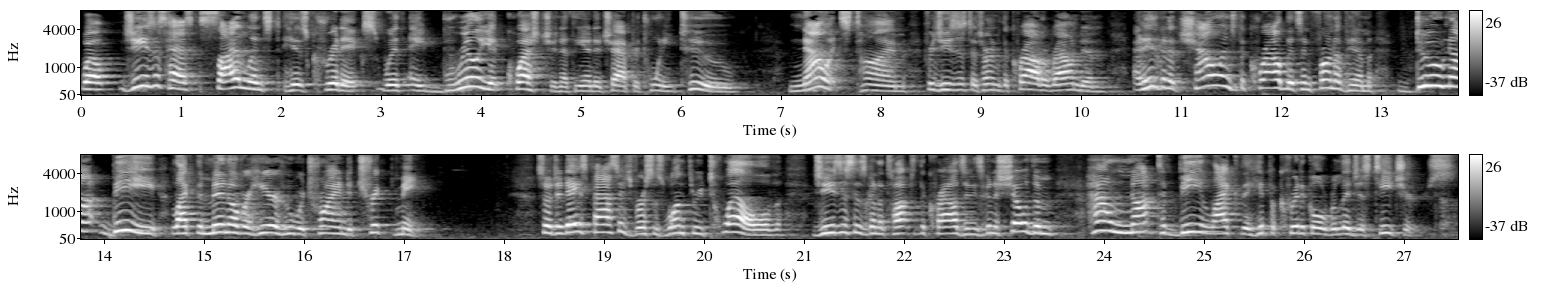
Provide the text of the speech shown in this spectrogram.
Well, Jesus has silenced his critics with a brilliant question at the end of chapter 22. Now it's time for Jesus to turn to the crowd around him, and he's going to challenge the crowd that's in front of him do not be like the men over here who were trying to trick me. So, today's passage, verses 1 through 12, Jesus is going to talk to the crowds and he's going to show them how not to be like the hypocritical religious teachers.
